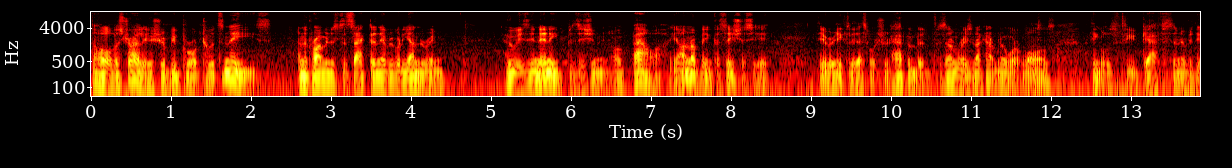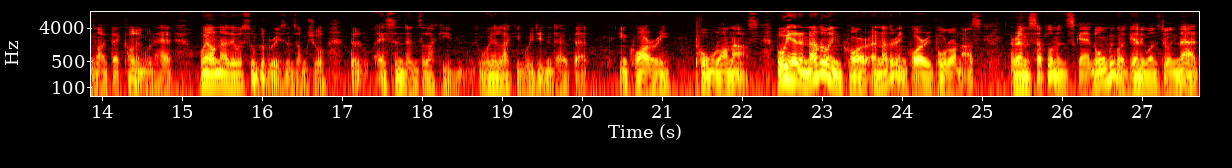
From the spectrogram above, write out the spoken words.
the whole of Australia should be brought to its knees, and the Prime Minister sacked and everybody under him who is in any position of power. You know, I'm not being facetious here. Theoretically, that's what should happen, but for some reason, I can't remember what it was. I think it was a few gaffes and everything like that Collingwood had. Well, no, there were some good reasons, I'm sure. But Essendon's lucky. We're lucky we didn't have that inquiry pulled on us. But we had another inquiry, another inquiry pulled on us around the supplement scandal, and we weren't the only ones doing that,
